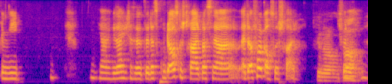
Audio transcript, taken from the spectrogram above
irgendwie, ja, wie sage ich das jetzt, er hat das gut ausgestrahlt, was er, er hat Erfolg ausgestrahlt. Genau. Ich Es war find,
